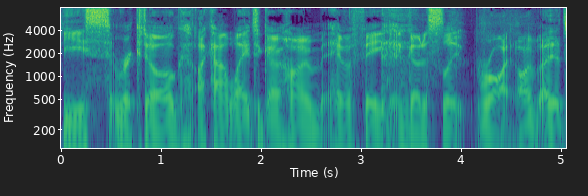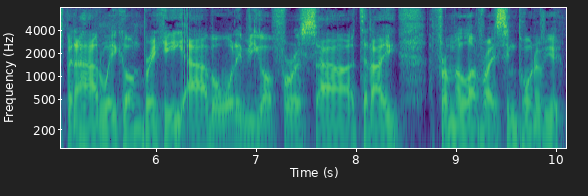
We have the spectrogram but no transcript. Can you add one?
Yes, Rick Dog. I can't wait to go home, have a feed, and go to sleep. Right. I, it's been a hard week on Brecky, uh, but what have you got for us uh, today from a Love Racing point of view?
